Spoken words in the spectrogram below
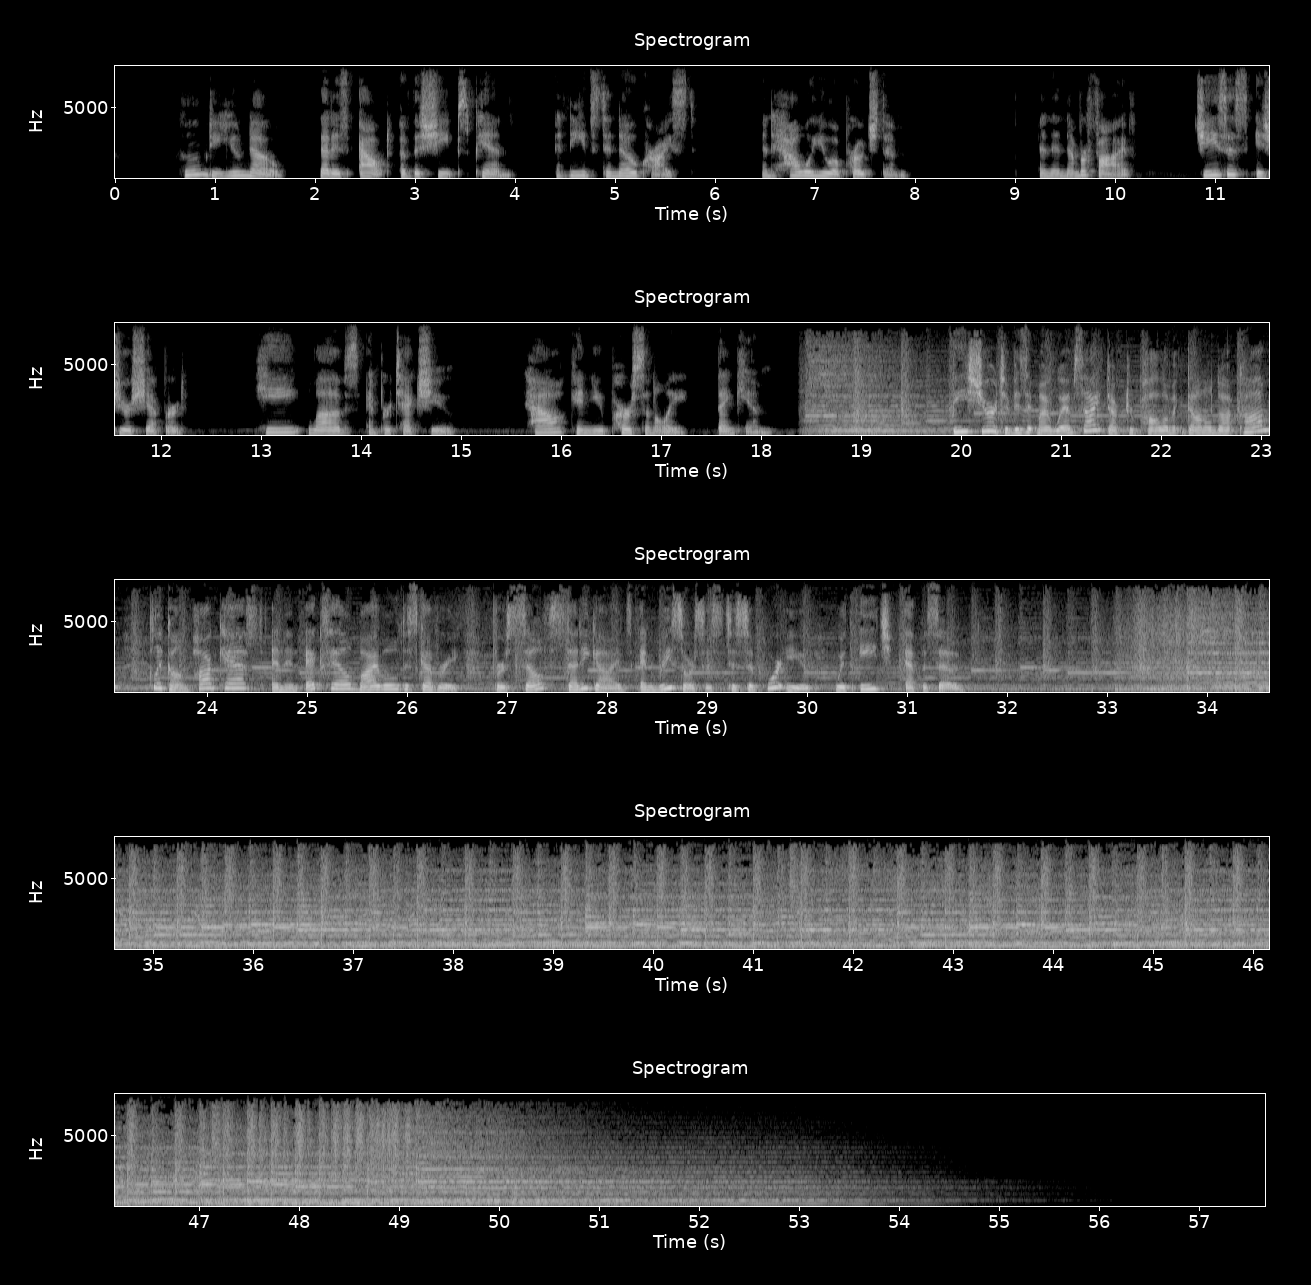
whom do you know that is out of the sheep's pen and needs to know Christ? And how will you approach them? And then number five, Jesus is your shepherd. He loves and protects you. How can you personally thank Him? Be sure to visit my website, drpaulamcdonald.com, click on podcast, and then Exhale Bible Discovery for self study guides and resources to support you with each episode.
